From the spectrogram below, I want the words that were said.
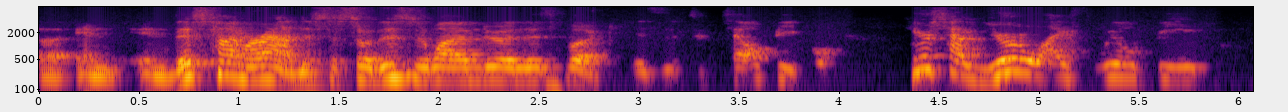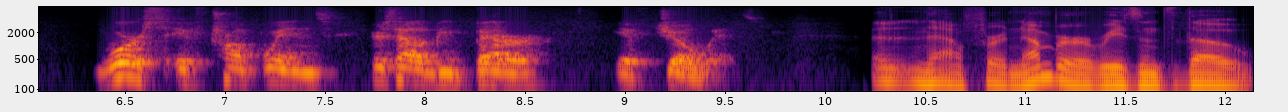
Uh, and, and this time around, this is so this is why I'm doing this book, is to tell people, here's how your life will be worse if Trump wins. Here's how it'll be better if Joe wins. Now, for a number of reasons, though,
